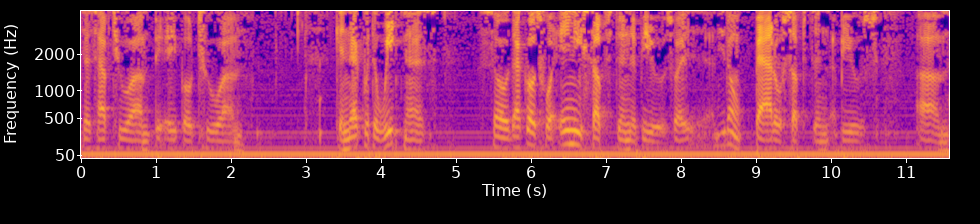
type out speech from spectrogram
Just have to um, be able to um, connect with the weakness. So that goes for any substance abuse, right? You don't battle substance abuse. Um,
